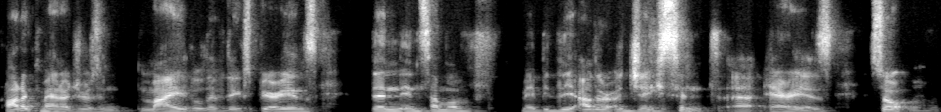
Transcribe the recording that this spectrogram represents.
product managers in my lived experience than in some of maybe the other adjacent uh, areas. So Mhm.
